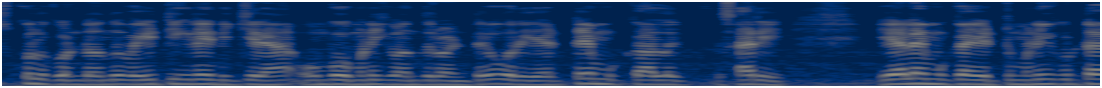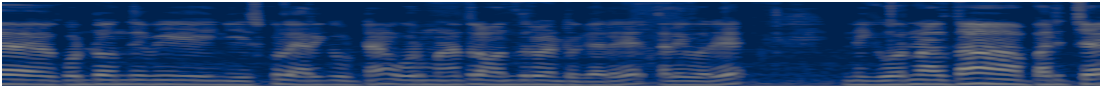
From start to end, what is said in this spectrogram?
ஸ்கூலுக்கு கொண்டு வந்து வெயிட்டிங்லேயே நிற்கிறேன் ஒம்பது மணிக்கு வந்துடுவேன்ட்டு ஒரு எட்டே முக்காலுக்கு சாரி ஏழே முக்கால் எட்டு மணிக்கிட்ட கொண்டு வந்து வீ இங்கே ஸ்கூலில் இறக்கி விட்டேன். ஒரு மணி நேரத்தில் வந்துடுவேன் இருக்காரு தலைவர். இன்றைக்கி ஒரு நாள் தான் பரீட்சை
